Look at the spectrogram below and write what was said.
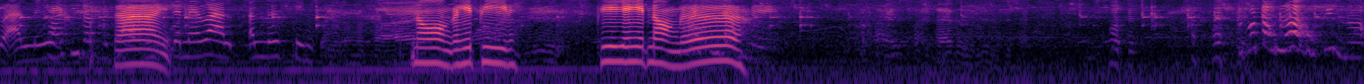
กว่าอันเลือ ใช้ที่ดำเป็น ใช่ จะไหนว่าอันเลือกเก่งกว่า น้องก็เฮ็ดพี่นี่พี่อย่าเฮ็ดน้องเด้อก็ต้องเลิกของพี่เนาะ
